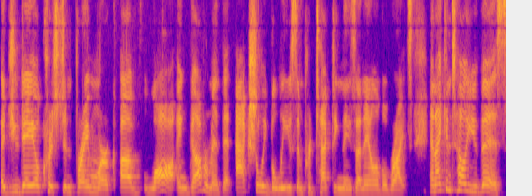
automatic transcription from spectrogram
a Judeo Christian framework of law and government that actually believes in protecting these unalienable rights. And I can tell you this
